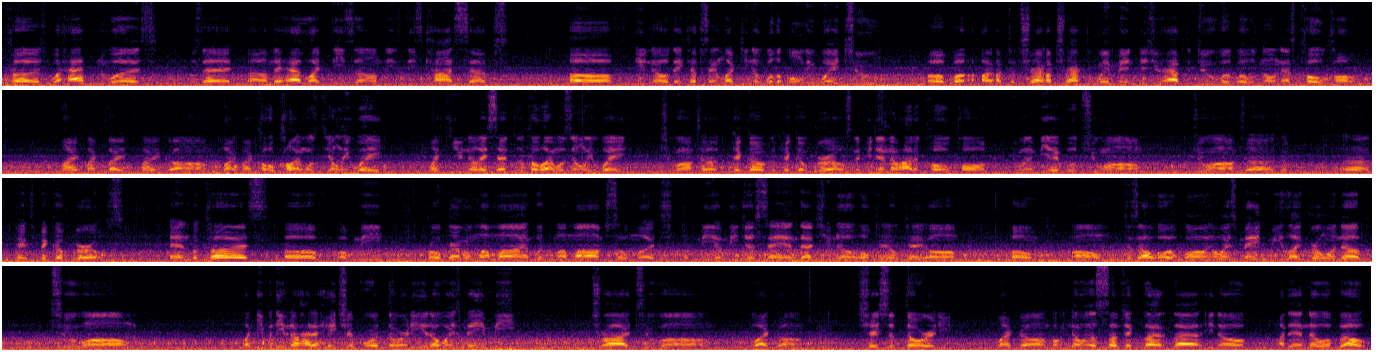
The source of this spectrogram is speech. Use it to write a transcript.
because what happened was was that um, they had like these um, these these concepts of you know they kept saying like you know well the only way to uh, uh, to attract, attract women is you have to do what, what was known as cold calling like like like like um like like cold calling was the only way like you know, they said the cold calling was the only way to um to pick up to pick up girls. And if you didn't know how to cold call, you wouldn't be able to um to um to to, uh, to, pick, to pick up girls. And because of of me programming my mind with my mom so much, of me of me just saying that you know, okay, okay, um, um, um, because it always made me like growing up to um like even even though I had a hatred for authority, it always made me try to um like um chase authority. Like um you know a subject that that you know I didn't know about.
